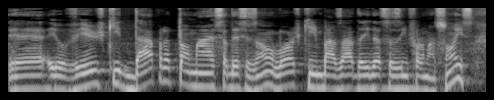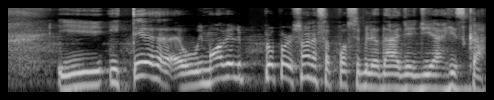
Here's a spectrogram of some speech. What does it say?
é, eu vejo que dá para tomar essa decisão, lógico que embasada aí dessas informações, e, e ter o imóvel ele proporciona essa possibilidade de arriscar.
